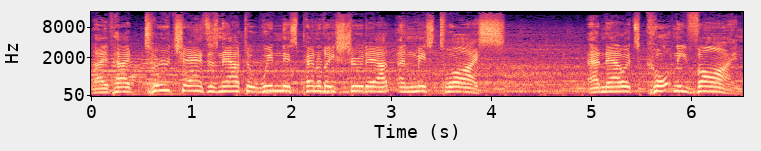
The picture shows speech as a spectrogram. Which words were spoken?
they've had two chances now to win this penalty shootout and missed twice. And now it's Courtney Vine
